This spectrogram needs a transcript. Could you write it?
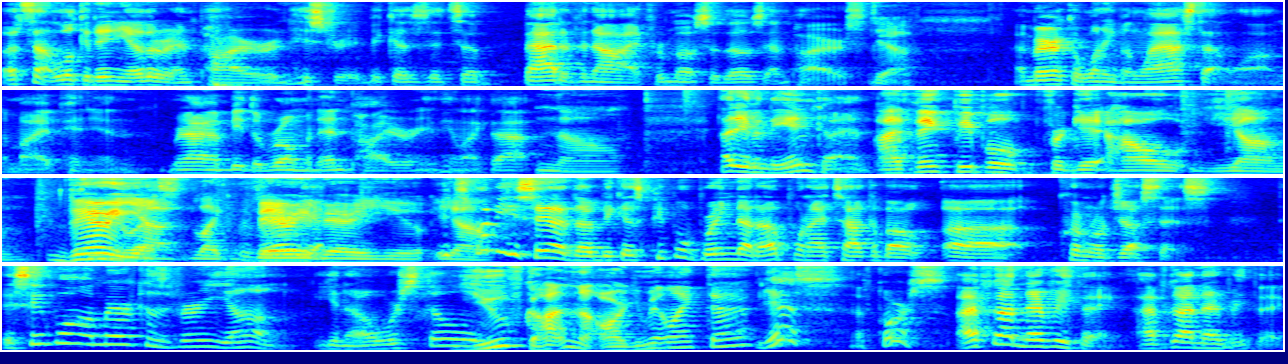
Let's not look at any other empire in history because it's a bat of an eye for most of those empires. Yeah. America won't even last that long, in my opinion. We're not gonna be the Roman Empire or anything like that. No. Not even the Inca Empire. I think people forget how young. Very US young. Like Very very, young. very, you- It's funny you say that though because people bring that up when I talk about uh, criminal justice. They say, "Well, America's very young. You know, we're still." You've gotten an argument like that? Yes, of course. I've gotten everything. I've gotten everything.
